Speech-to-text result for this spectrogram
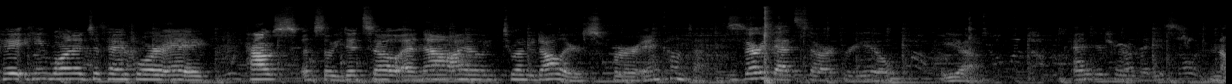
pay, he wanted to pay for a house, and so he did so, and now I owe two hundred dollars for income tax. Very bad start for you. Yeah. And your turn, please. No.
